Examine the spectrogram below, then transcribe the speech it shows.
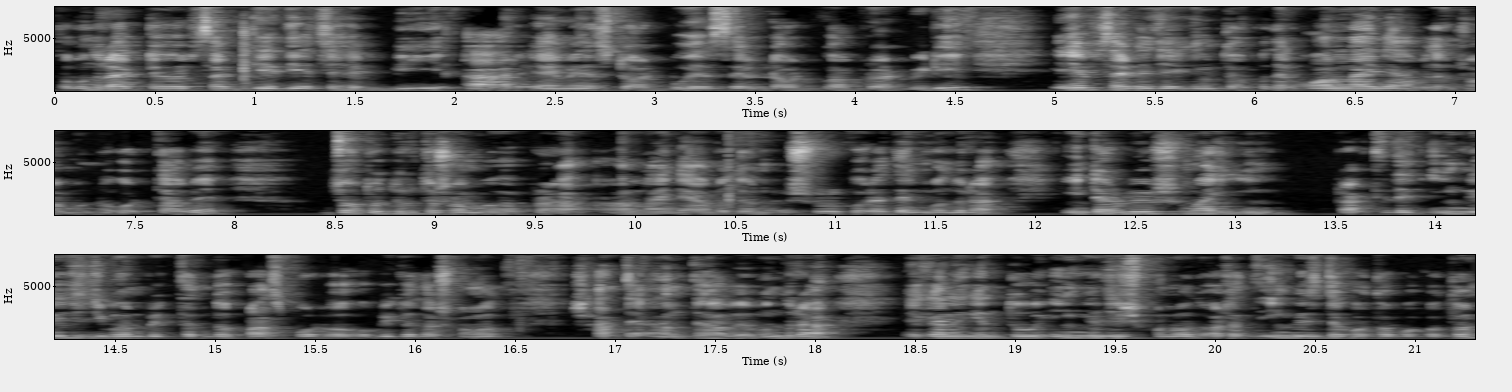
তো বন্ধুরা, একটা ওয়েবসাইট দিয়ে দিয়েছে BRMS dot BOESL dot gov dot BD এই ওয়েবসাইটে যেয়ে কিন্তু আপনাদের অনলাইনে আবেদন সম্পন্ন করতে হবে। যত দ্রুত সম্ভব আপনারা অনলাইনে আবেদন শুরু করে দেন। বন্ধুরা ইন্টারভিউর সময় প্রার্থীদের ইংরেজি জীবন বৃত্তান্ত পাসপোর্ট ও অভিজ্ঞতা সনদ সাথে আনতে হবে। বন্ধুরা, এখানে কিন্তু ইংরেজি সনদ অর্থাৎ ইংরেজিতে কথোপকথন,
